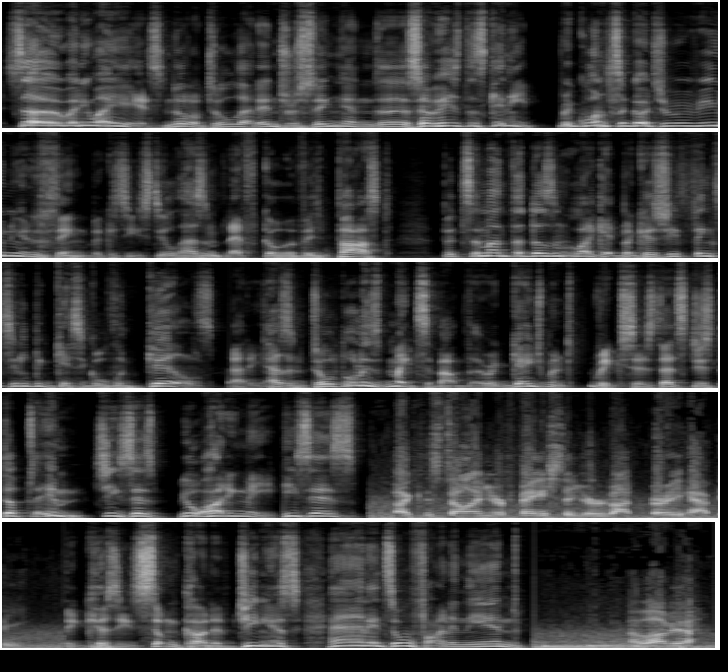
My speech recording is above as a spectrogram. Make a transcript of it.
So, anyway, it's not at all that interesting, and uh, so here's the skinny. Rick wants to go to a reunion thing because he still hasn't let go of his past. But Samantha doesn't like it because she thinks he'll be getting all the girls, and he hasn't told all his mates about their engagement. Rick says that's just up to him. She says, You're hiding me. He says, I can tell in your face that you're not very happy. Because he's some kind of genius, and it's all fine in the end. I love you.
